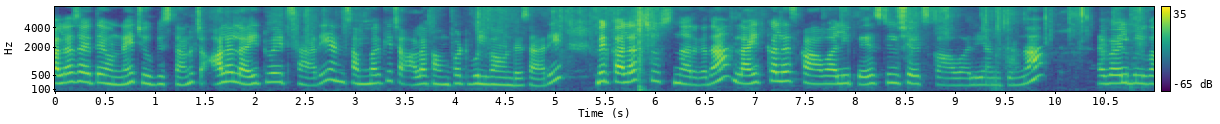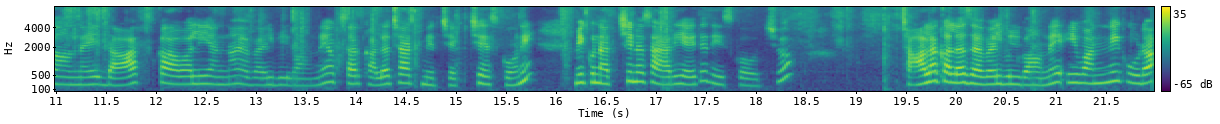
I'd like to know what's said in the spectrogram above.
కలర్స్ అయితే ఉన్నాయి చూపిస్తాను. చాలా లైట్ వెయిట్ శారీ అండ్ సమ్మర్కి చాలా కంఫర్టబుల్గా ఉండే శారీ. మీరు కలర్స్ చూస్తున్నారు కదా లైట్ కలర్స్ కావాలి పేస్టిల్ షేడ్స్ కావాలి అనుకున్నా అవైలబుల్గా ఉన్నాయి. డార్క్స్ కావాలి అన్నా అవైలబుల్గా ఉన్నాయి. ఒకసారి కలర్ చార్ట్ మీరు చెక్ చేసుకొని మీకు నచ్చిన శారీ అయితే తీసుకోవచ్చు. చాలా కలర్స్ అవైలబుల్గా ఉన్నాయి. ఇవన్నీ కూడా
